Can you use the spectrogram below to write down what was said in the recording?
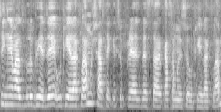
চিংড়ি মাছগুলো ভেজে উঠিয়ে রাখলাম, সাথে কিছু পেঁয়াজ বেস্তা আর কাঁচামরিচও উঠিয়ে রাখলাম।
